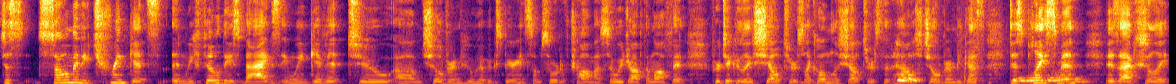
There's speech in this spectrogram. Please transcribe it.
just so many trinkets. And we fill these bags and we give it to um, children who have experienced some sort of trauma. So we drop them off at particularly shelters, like homeless shelters that house children because displacement is actually,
